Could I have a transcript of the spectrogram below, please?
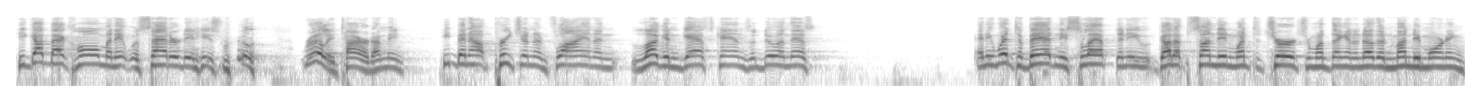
he got back home, and it was Saturday, and he's really, really tired. I mean, he'd been out preaching and flying and lugging gas cans and doing this. And he went to bed and he slept, and he got up Sunday and went to church, and one thing and another, and Monday morning,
